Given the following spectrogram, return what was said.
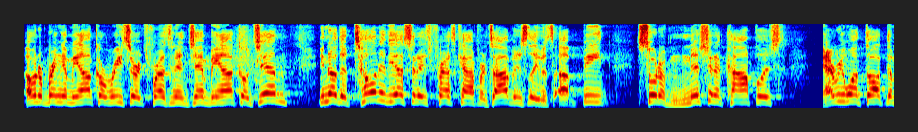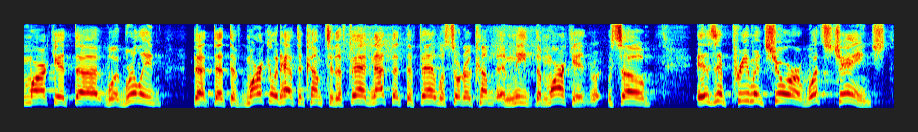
I want to bring in Bianco Research President Jim Bianco. Jim, you know, the tone of yesterday's press conference obviously was upbeat, sort of mission accomplished. Everyone thought the market uh, would really that, that the market would have to come to the Fed, not that the Fed would sort of come and meet the market. So, is it premature? What's changed?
